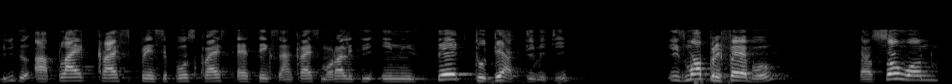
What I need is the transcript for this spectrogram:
begin to apply Christ principles, Christ ethics, and Christ morality in his day to day activity is more preferable than someone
